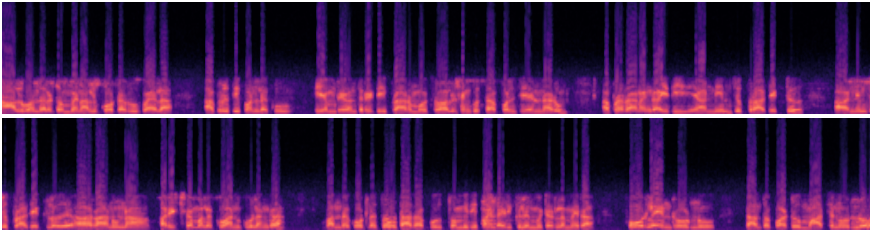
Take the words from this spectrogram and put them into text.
నాలుగు వందల తొంభై నాలుగు కోట్ల రూపాయల అభివృద్ధి పనులకు సీఎం రేవంత్ రెడ్డి ప్రారంభోత్సవాలు శంకుస్థాపన చేయనున్నారు. ఆ, ప్రధానంగా ఇది నిమ్స్ ప్రాజెక్టు ఆ, నిమ్స్ ప్రాజెక్ట్లో రానున్న పరిశ్రమలకు అనుకూలంగా వంద కోట్లతో దాదాపు తొమ్మిది పాయింట్ ఐదు కిలోమీటర్ల మేర ఫోర్ లైన్ రోడ్ను దాంతోపాటు మాచనూరులో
